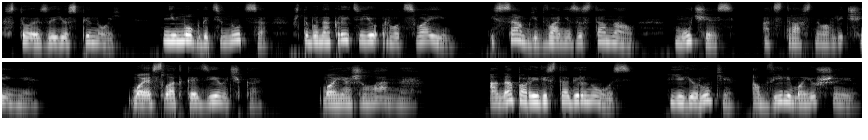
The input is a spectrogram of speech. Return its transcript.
стоя за ее спиной, не мог дотянуться, чтобы накрыть ее рот своим, и сам едва не застонал, мучаясь от страстного влечения. Моя сладкая девочка, моя желанная. Она порывисто обернулась, ее руки обвили мою шею.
